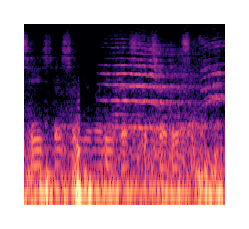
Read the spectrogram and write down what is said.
Sesha Shavyavaritas Chadasana.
